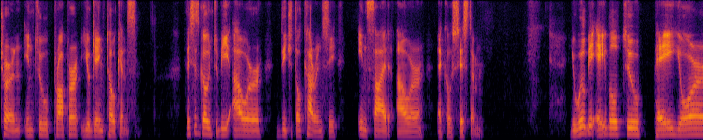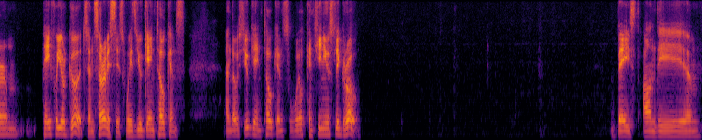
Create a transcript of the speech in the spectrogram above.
turn into proper UGAIN tokens. This is going to be our digital currency inside our ecosystem. You will be able to pay your pay for your goods and services with UGAIN tokens. And those UGAIN tokens will continuously grow. based on the um,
